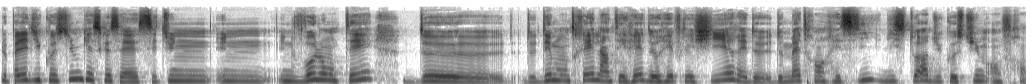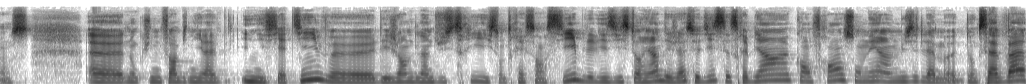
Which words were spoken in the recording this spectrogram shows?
Le palais du costume, qu'est-ce que c'est? C'est une, volonté de, démontrer l'intérêt de réfléchir et de mettre en récit l'histoire du costume en France. Euh, donc une formidable initiative. Euh, les gens de l'industrie ils sont très sensibles et les historiens déjà se disent ce serait bien qu'en France on ait un musée de la mode. Donc ça va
